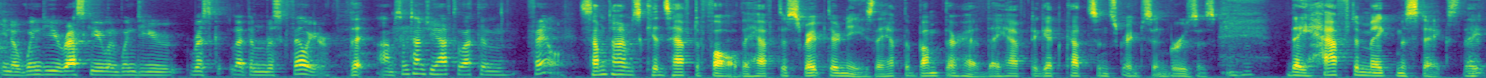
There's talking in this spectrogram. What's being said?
you know when do you rescue and when do you risk let them risk failure? That- Um, sometimes you have to let them fail. Sometimes kids have to fall. They have to scrape their knees. They have to bump their head. They have to get cuts and scrapes and bruises. They have to make mistakes. They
